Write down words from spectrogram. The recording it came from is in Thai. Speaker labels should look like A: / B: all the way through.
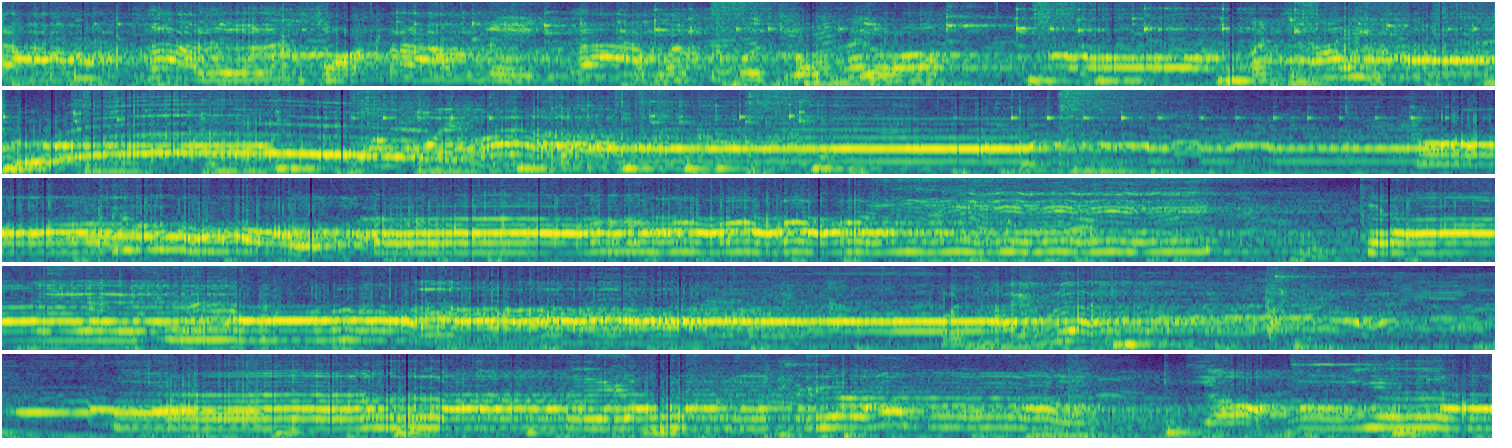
A: รามลูกข้าเรือและสอนรามเนกกล้าครับท่านผู้ชมที่เคารพ
B: มันใช่สวยมากอะ
C: ขอรูปหายกลายร่าง
B: มันใช่เพื่อน
C: มารักร้องหยอกยา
